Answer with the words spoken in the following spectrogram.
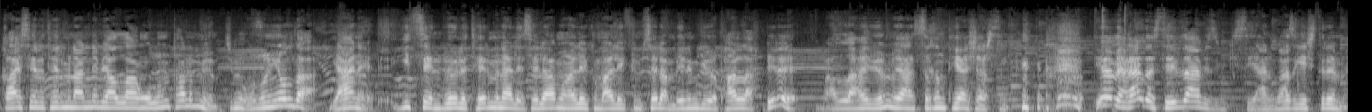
Kayseri terminaline bir Allah'ın oğlunu tanımıyorum. Şimdi uzun yolda yani gitsen böyle terminale selamun aleyküm aleyküm selam benim gibi parlak biri Vallahi diyorum yani sıkıntı yaşarsın. diyorum ya kardeş Sevda bizimkisi yani vazgeçtiremem.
